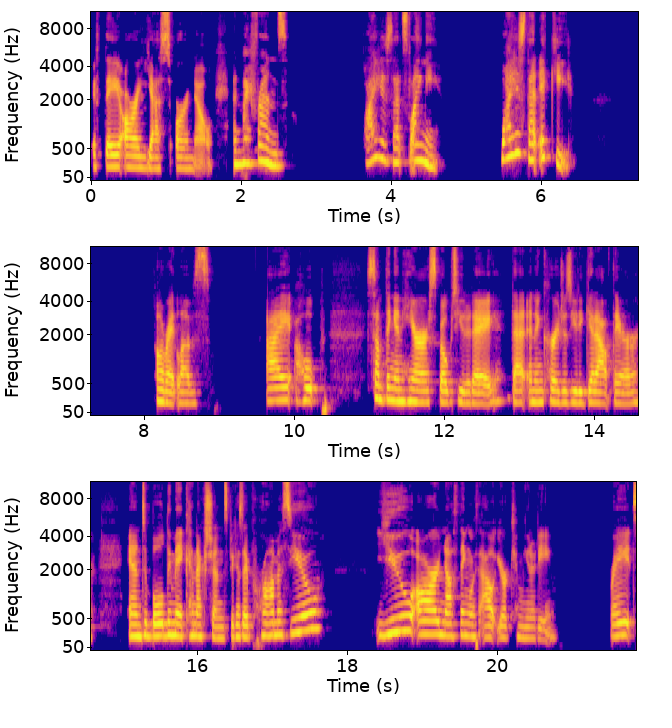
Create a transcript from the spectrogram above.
if they are a yes or a no. And my friends, why is that slimy? Why is that icky? All right, loves. I hope something in here spoke to you today that and encourages you to get out there and to boldly make connections because I promise you, you are nothing without your community, right?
